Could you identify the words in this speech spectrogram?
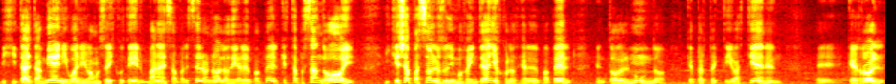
digital también y bueno, y vamos a discutir, ¿van a desaparecer o no los diarios de papel? ¿Qué está pasando hoy? ¿Y qué ya pasó en los últimos 20 años con los diarios de papel en todo el mundo? ¿Qué perspectivas tienen? Eh, ¿Qué rol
